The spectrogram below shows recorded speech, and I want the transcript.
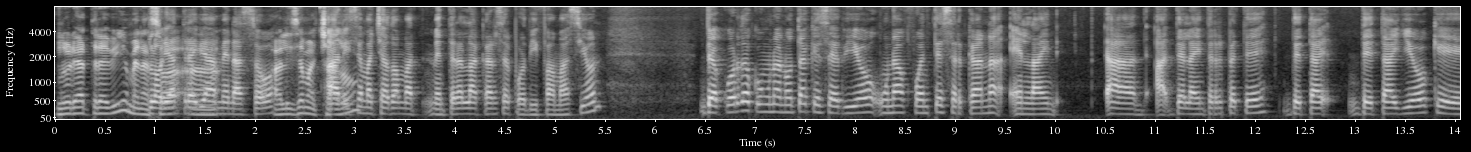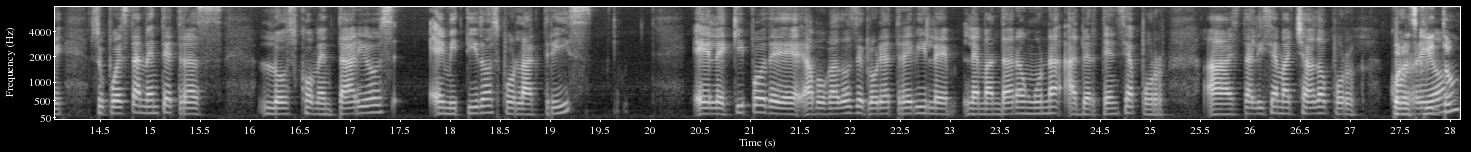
Gloria Trevi amenazó Gloria Trevi a amenazó a Alicia Machado. a Alicia Machado a meter a la cárcel por difamación. De acuerdo con una nota que se dio, una fuente cercana en la a- de la intérprete deta- detalló que supuestamente tras los comentarios emitidos por la actriz, el equipo de abogados de Gloria Trevi le, le mandaron una advertencia por a esta Alicia Machado por ¿Por correo, escrito?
